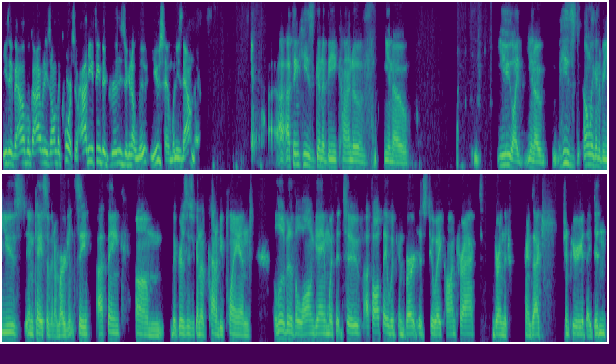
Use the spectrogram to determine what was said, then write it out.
he's a valuable guy when he's on the court. So how do you think the Grizzlies are going to lo- use him when he's down there? I I think he's going to be kind of, you know, you like, you know, he's only going to be used in case of an emergency. I think um, the Grizzlies are going to kind of be playing a a little bit of the long game with it too. I thought they would convert his two way contract during the transaction period. They didn't.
